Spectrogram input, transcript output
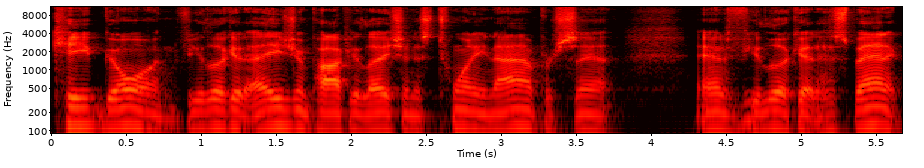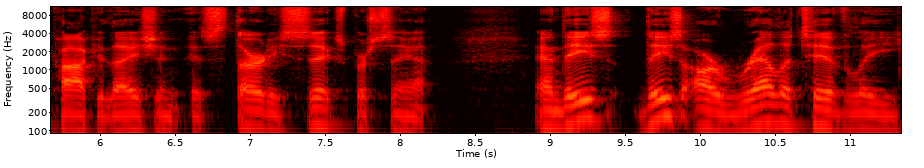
Keep going. If you look at Asian population, it's 29%. And if you look at Hispanic population, it's 36%. And these these are relatively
